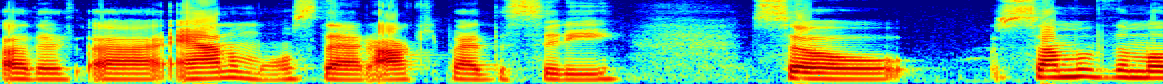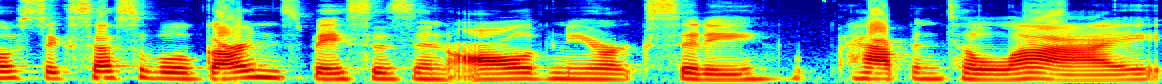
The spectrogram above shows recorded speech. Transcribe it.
other uh, animals that occupy the city. So some of the most accessible garden spaces in all of New York City happen to lie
